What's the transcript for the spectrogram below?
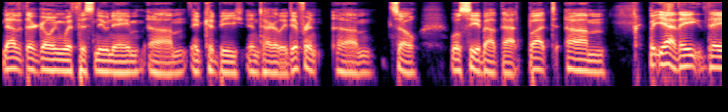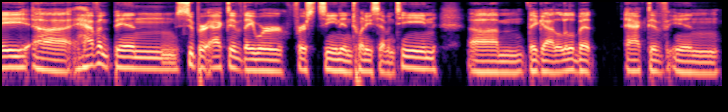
now that they're going with this new name, um, it could be entirely different. Um, so we'll see about that. But um, but yeah, they they uh, haven't been super active. They were first seen in 2017. Um, they got a little bit active in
